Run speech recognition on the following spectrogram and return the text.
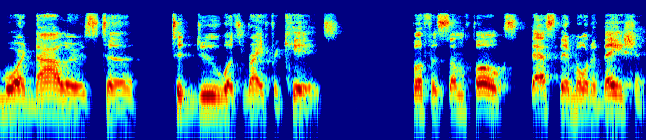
more dollars to to do what's right for kids. But for some folks, that's their motivation.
